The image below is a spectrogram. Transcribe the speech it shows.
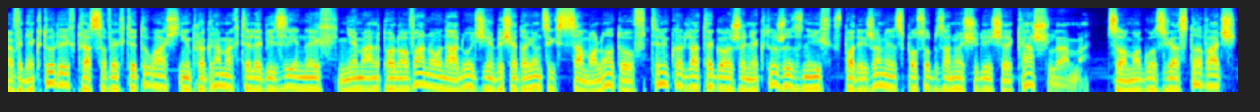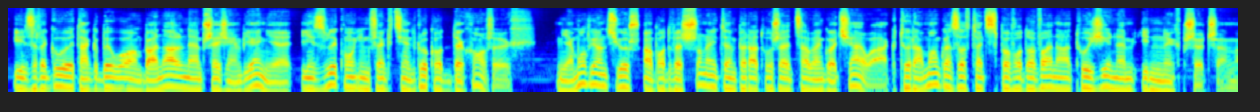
W niektórych prasowych tytułach i programach telewizyjnych niemal polowano na ludzi wysiadających z samolotów tylko dlatego, że niektórzy z nich w podejrzany sposób zanosili się kaszlem, co mogło zwiastować i z reguły tak było banalne przeziębienie i zwykłą infekcję dróg oddechowych. Nie mówiąc już o podwyższonej temperaturze całego ciała, która mogła zostać spowodowana tuzinem innych przyczyn.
